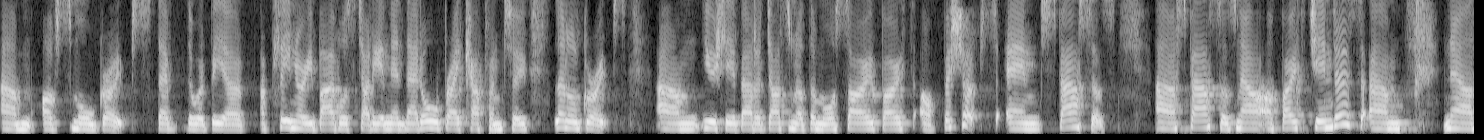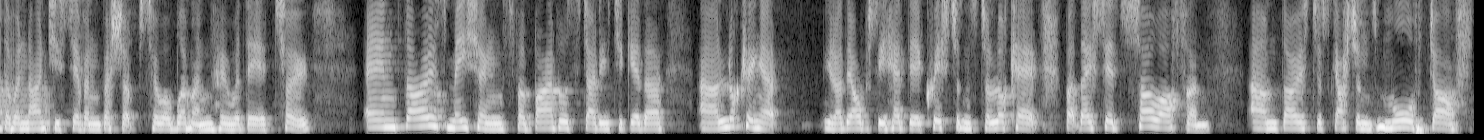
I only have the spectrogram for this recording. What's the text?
um, of small groups. There, there would be a, a, plenary Bible study, and then they'd all break up into little groups, um, usually about a dozen of them or so, both of bishops and spouses. Uh, spouses now of both genders. Um, now there were 97 bishops who were women who were there too. And those meetings for Bible study together, uh, looking at you know, they obviously had their questions to look at, but they said so often um, those discussions morphed off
